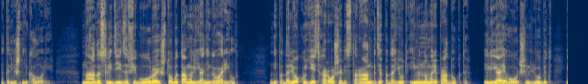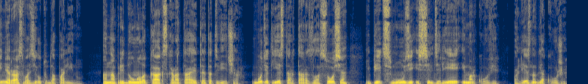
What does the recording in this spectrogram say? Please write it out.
это лишние калории. Надо следить за фигурой, что бы там Илья не говорил. Неподалеку есть хороший ресторан, где подают именно морепродукты. Илья его очень любит и не раз возил туда Полину. Она придумала, как скоротает этот вечер. Будет есть тартар из лосося и пить смузи из сельдерея и моркови. Полезно для кожи.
